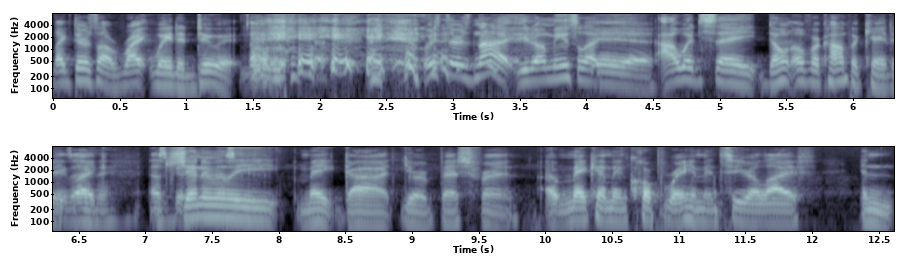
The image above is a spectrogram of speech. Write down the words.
Like there's a right way to do it, which there's not. You know what I mean? So like, Yeah, yeah. I would say don't overcomplicate it. Exactly. Like, That's genuinely make God your best friend. Uh, make Him incorporate Him into your life and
